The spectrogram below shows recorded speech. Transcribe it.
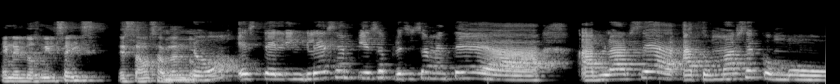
en el 2006 estamos hablando. No, este, el inglés empieza precisamente a, hablarse, a, tomarse como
